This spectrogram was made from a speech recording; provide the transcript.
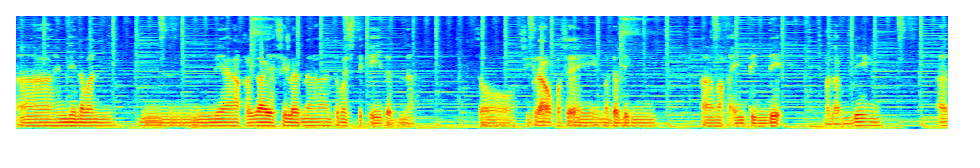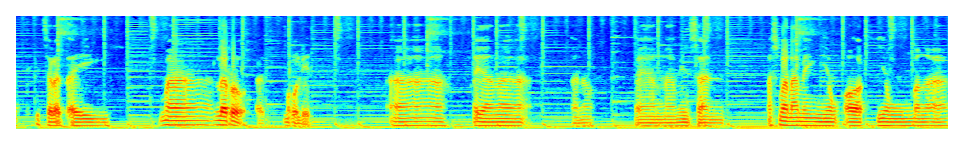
uh, hindi naman mm, kagaya sila na domesticated na. So, si Grao kasi ay madaling uh, makaintindi, malambing, at higit ay malaro at makulit. Uh, kaya nga, ano, kaya nga minsan, mas maraming yung, or, yung mga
